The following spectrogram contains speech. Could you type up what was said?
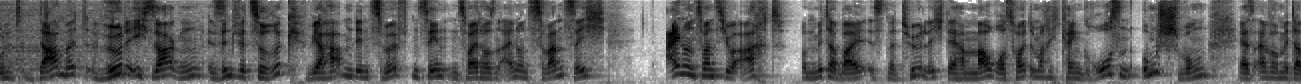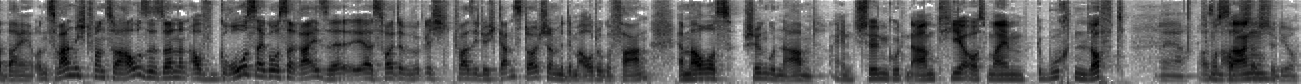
Und damit würde ich sagen, sind wir zurück. Wir haben den 12.10.2021, 21.08 Uhr und mit dabei ist natürlich der Herr Mauros. Heute mache ich keinen großen Umschwung. Er ist einfach mit dabei. Und zwar nicht von zu Hause, sondern auf großer, großer Reise. Er ist heute wirklich quasi durch ganz Deutschland mit dem Auto gefahren. Herr Mauros, schönen guten Abend. Einen schönen guten Abend hier aus meinem gebuchten Loft. Naja, aus ich dem muss sagen.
